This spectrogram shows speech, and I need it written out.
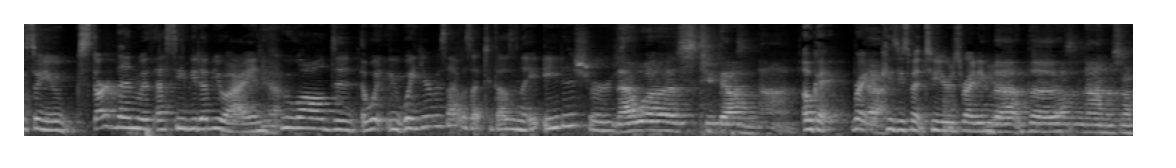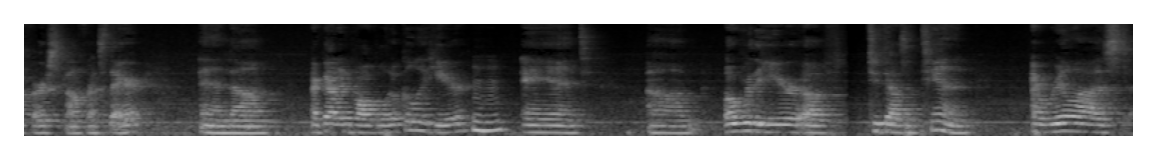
So you start then with SCBWI, and Yeah. who all did? What, what year was that? Was that 2008 ish or? That was 2009. Okay, right, Yeah. because you spent two years writing Yeah, the the. 2009 was my first conference there, and um, I got involved locally here. Mhm. And um, over the year of 2010, I realized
